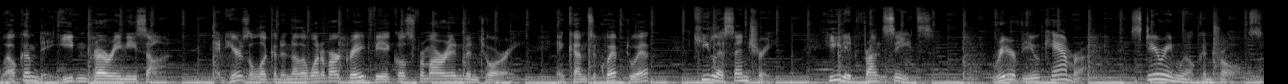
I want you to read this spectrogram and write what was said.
Welcome to Eden Prairie Nissan. And here's a look at another one of our great vehicles from our inventory. It comes equipped with keyless entry, heated front seats, rear view camera, steering wheel controls,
